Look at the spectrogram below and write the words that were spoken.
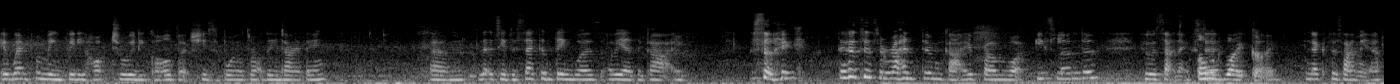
it went from being really hot to really cold, but she just boiled throughout the entire thing. Um, let's see, the second thing was, oh yeah, the guy. So like, there was this random guy from what, East London, who was sat next to Old white guy. next to Samia.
